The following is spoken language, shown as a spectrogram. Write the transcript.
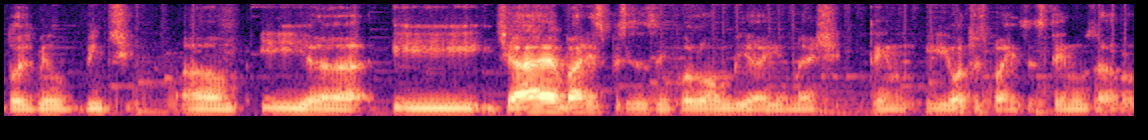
2020. Um, e, uh, e já várias pesquisas em Colômbia e México tem, e outros países têm usado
